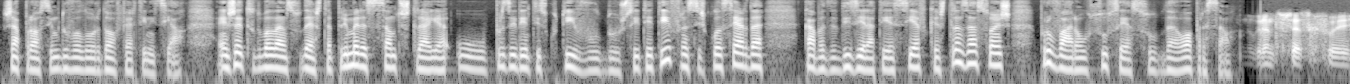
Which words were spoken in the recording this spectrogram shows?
já próximo do valor da oferta inicial. Em jeito de balanço desta primeira sessão de estreia, o presidente executivo dos CTT, Francisco Lacerda, acaba de dizer à TSF que as transações provaram o sucesso da operação. O grande sucesso que foi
